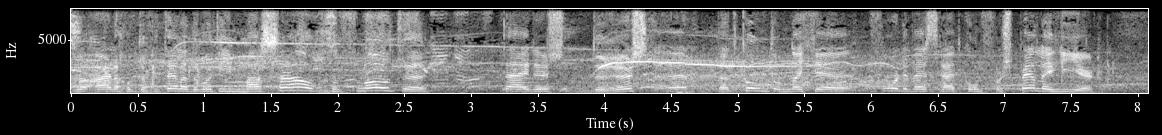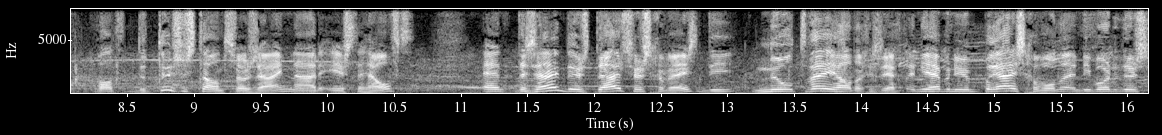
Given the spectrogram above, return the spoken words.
Is aardig om te vertellen. Er wordt hier massaal gefloten tijdens de rust. Uh, dat komt omdat je voor de wedstrijd kon voorspellen hier wat de tussenstand zou zijn na de eerste helft. En er zijn dus Duitsers geweest die 0-2 hadden gezegd. En die hebben nu een prijs gewonnen. En die worden dus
